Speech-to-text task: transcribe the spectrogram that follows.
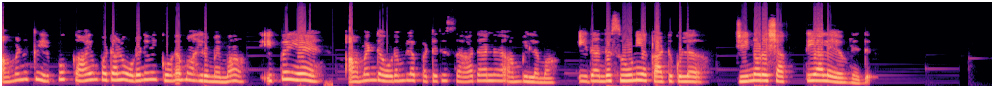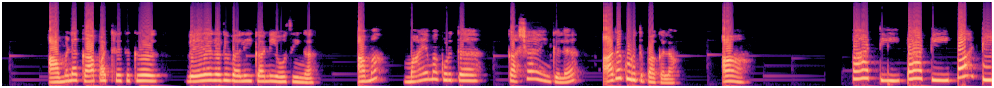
அவனுக்கு எப்போ காயம் பட்டாலும் உடனே குணமாகிருமேம்மா. இப்ப ஏன்? அவன்ட உடம்புல பட்டது சாதாரண அம்பு இல்லம்மா. இது அந்த சூனிய காட்டுக்குள்ள ஜீனோட சக்தியால எவ்வளவு அவனை காப்பாத்துறதுக்கு வேற ஏதாவது வழி யோசிங்க. ஆமா மாயமா கொடுத்த கஷாயங்கல அதை கொடுத்து பார்க்கலாம். ஆ. பாட்டி பாட்டி பாட்டி.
